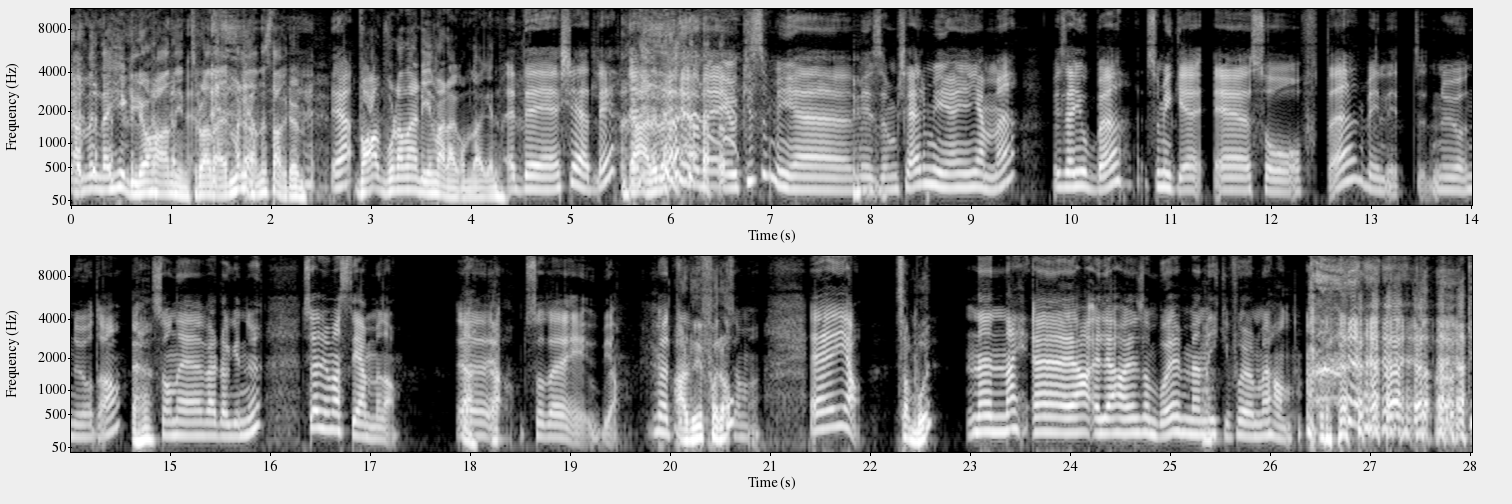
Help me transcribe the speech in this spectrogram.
Ja, men Det er hyggelig å ha en intro av deg. Marlene Stavrum, Ja. hva, hvordan er din hverdag om dagen? Det er kjedelig. Ja, er det det? Ja, det er jo ikke så mye, mye som skjer. Mye hjemme. Hvis jeg jobber, som ikke er så ofte, blir litt nå og da, Ja. sånn er hverdagen nå, så er det jo mest hjemme, da. Ja, uh, ja. Så det er ja. Møter Er du i forhold? Eh, ja. Samboer? Nei, nei uh, ja, eller jeg har en samboer, men ikke i forhold med han. Ok.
